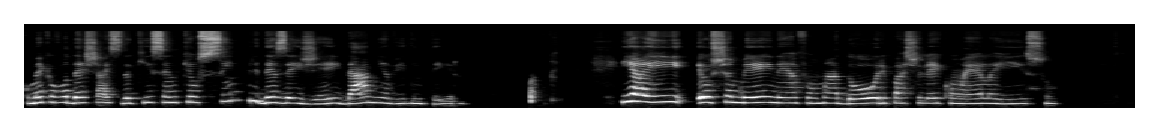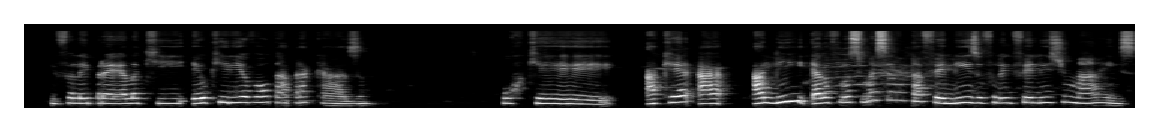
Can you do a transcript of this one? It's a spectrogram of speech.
como é que eu vou deixar isso daqui, sendo que eu sempre desejei dar a minha vida inteira. E aí eu chamei, né, a formadora e partilhei com ela isso. E falei para ela que eu queria voltar para casa. Porque a, ali ela falou assim: Mas você não está feliz? Eu falei: Feliz demais.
